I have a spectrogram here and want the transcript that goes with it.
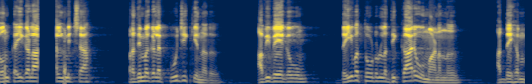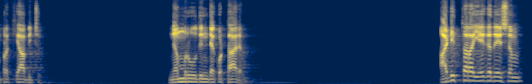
സ്വന്തം കൈകളാൽ നിർമ്മിച്ച പ്രതിമകളെ പൂജിക്കുന്നത് അവിവേകവും ദൈവത്തോടുള്ള ധിക്കാരവുമാണെന്ന് അദ്ദേഹം പ്രഖ്യാപിച്ചു. നമ്രൂദിന്റെ കൊട്ടാരം. അടിത്തറ ഏകദേശം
